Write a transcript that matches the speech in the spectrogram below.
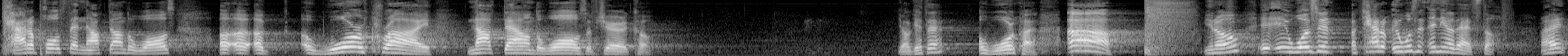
catapults that knock down the walls. A, a, a, a war cry knocked down the walls of Jericho. Y'all get that? A war cry. Ah, you know, it, it wasn't a cat. It wasn't any of that stuff, right?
